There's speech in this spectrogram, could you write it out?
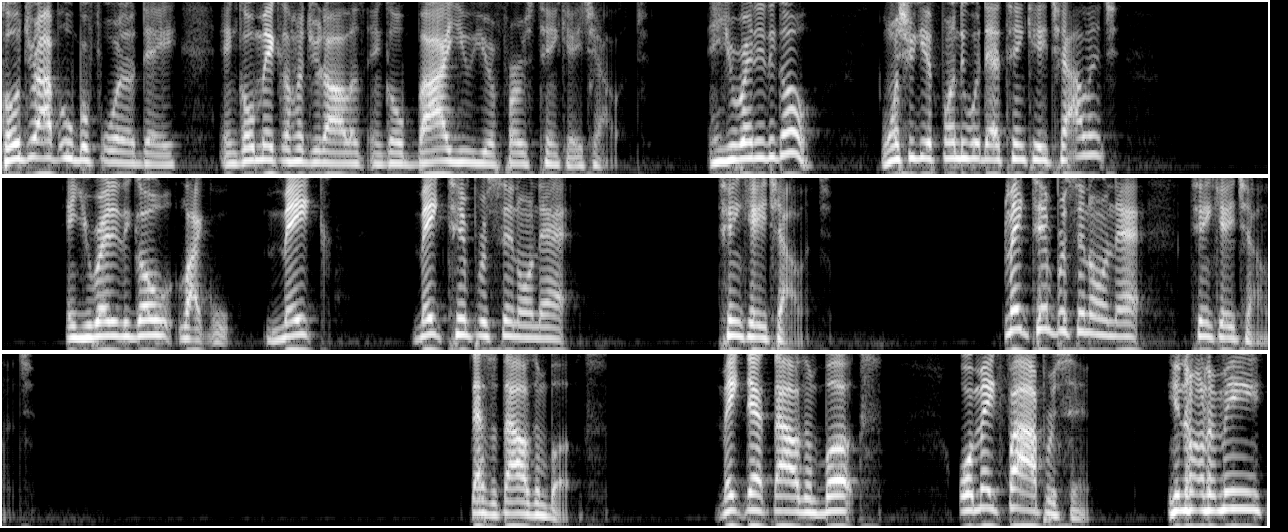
Go drive Uber for a day and go make $100 and go buy you your first 10K challenge. And you're ready to go. Once you get funded with that 10K challenge and you're ready to go, like make make 10% on that 10K challenge. Make 10% on that 10K challenge. That's a thousand bucks. Make that thousand bucks or make 5%. You know what I mean?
